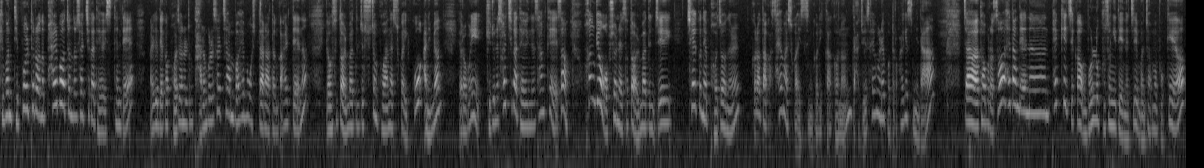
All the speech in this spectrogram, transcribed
기본 디폴트로는 8버전으로 설치가 되어 있을 텐데, 만약에 내가 버전을 좀 다른 걸로 설치 한번 해보고 싶다라든가 할 때는 여기서도 얼마든지 수정 보완할 수가 있고, 아니면 여러분이 기존에 설치가 되어 있는 상태에서 환경 옵션에서도 얼마든지 최근의 버전을 끌어다가 사용할 수가 있으니 거니까 그거는 나중에 사용을 해보도록 하겠습니다. 자, 더불어서 해당되는 패키지가 뭘로 구성이 되어 있는지 먼저 한번 볼게요.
